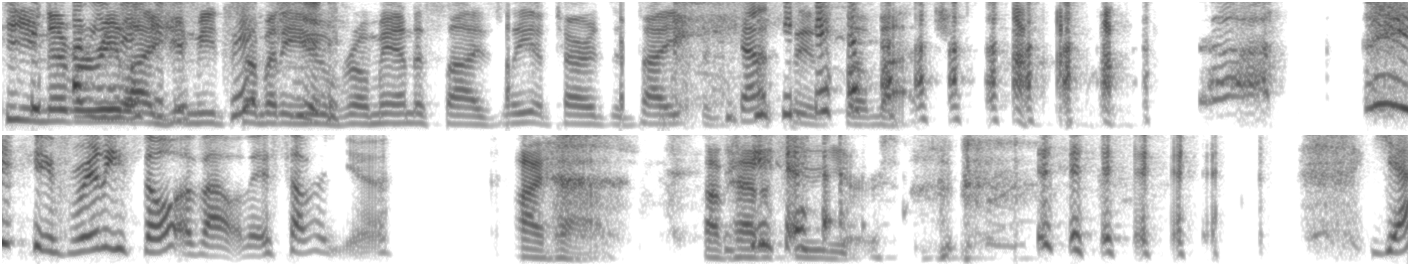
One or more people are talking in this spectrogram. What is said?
you never realize you meet somebody who romanticized leotards and tights and catsuits so much. You've really thought about this, haven't you? I have. I've had a few years. yeah,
